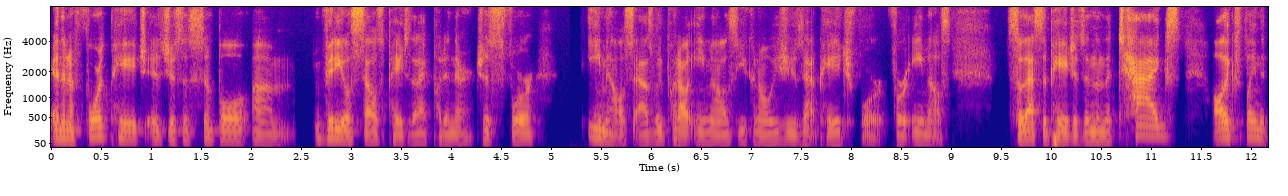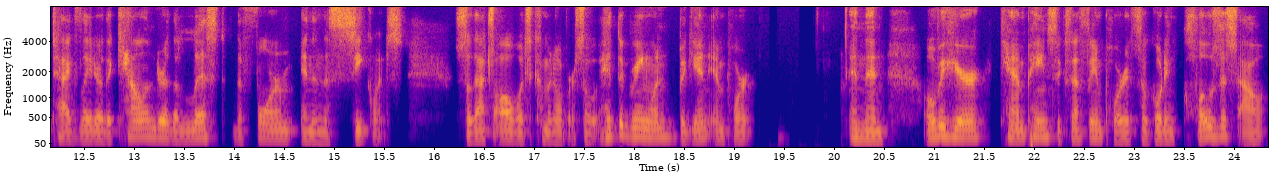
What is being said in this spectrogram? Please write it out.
And then a fourth page is just a simple um, video sales page that I put in there just for emails. As we put out emails, you can always use that page for, for emails. So that's the pages. And then the tags, I'll explain the tags later, the calendar, the list, the form, and then the sequence. So that's all what's coming over. So hit the green one, begin import. And then over here, campaign successfully imported. So go ahead and close this out.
